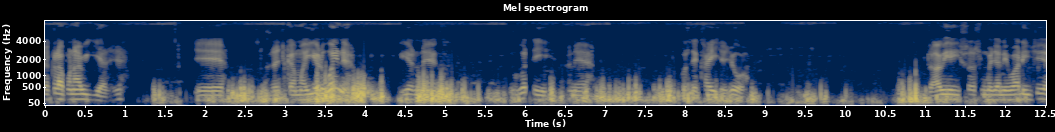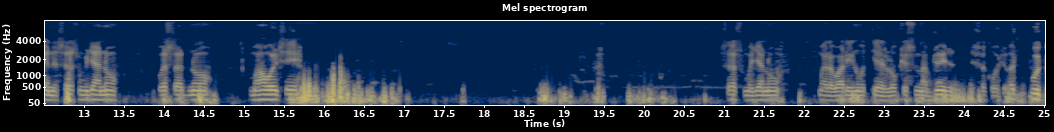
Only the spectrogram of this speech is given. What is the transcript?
ચકલા પણ આવી ગયા છે. એ રચકામાં ઈયળ હોય ને ખાઈ છે, જુઓ. તો આવી સરસ મજાની વાડી છે અને સરસ મજાનો વરસાદનો માહોલ છે. સરસ મજાનું મારા વાડીનું અત્યારે લોકેશન આપ જોઈ શકો છો. અદ્ભુત.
